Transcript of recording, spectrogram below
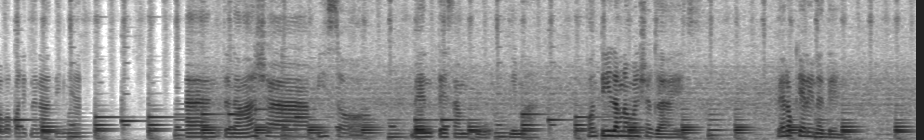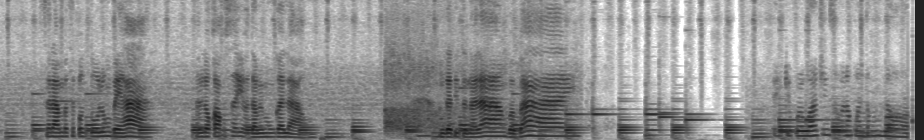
papapalit na natin yan. And ito na nga siya. Piso. 20, 10, 5. Konti lang naman siya, guys. Pero carry na din. Salamat sa pagtulong, be, ha? Nalok ako sa'yo. Dami mong galaw. Hanggang dito na lang. Bye-bye! Thank you for watching sa Walang Kwentang Vlog.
